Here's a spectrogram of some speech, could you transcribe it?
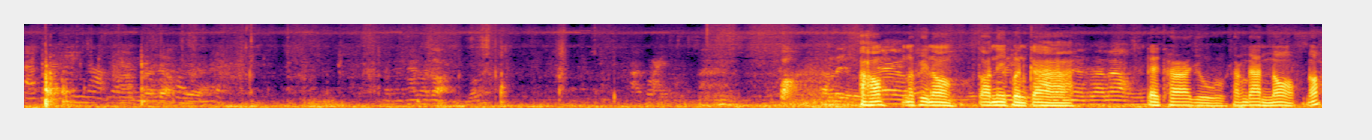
ตากไว้กินดอกแล้ว เอานะพี่น้อง ตอนนี้เพิ่นกาได้ท่าอยู่ทางด้านนอกเนาะ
